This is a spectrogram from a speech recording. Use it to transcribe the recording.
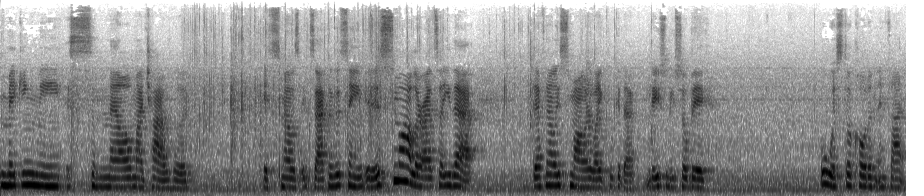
making me smell my childhood. It smells exactly the same. It is smaller, I'll tell you that. Definitely smaller. Like, look at that. They used to be so big. Oh, it's still cold on the inside.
